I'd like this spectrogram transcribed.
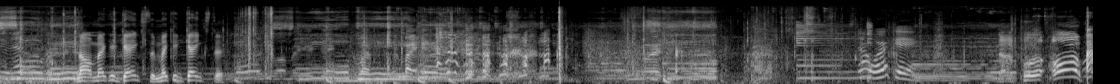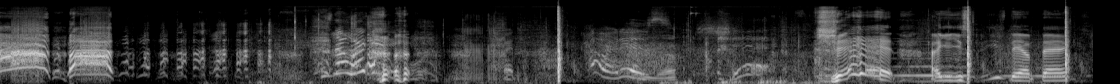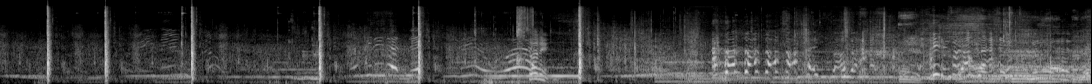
No, make it gangster. Make it gangster. It's not working. No, pull it. Oh! Ah! Ah! It's not working. But- oh, it is. Shit. Shit! I get used to these damn things. I'm that.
